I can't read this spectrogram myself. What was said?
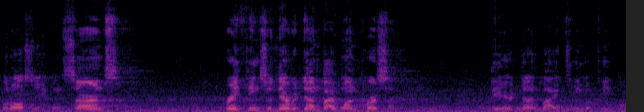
but also your concerns. Great things are never done by one person. They are done by a team of people.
